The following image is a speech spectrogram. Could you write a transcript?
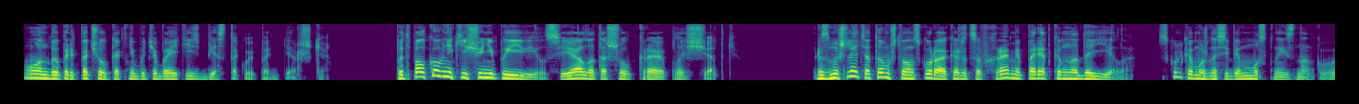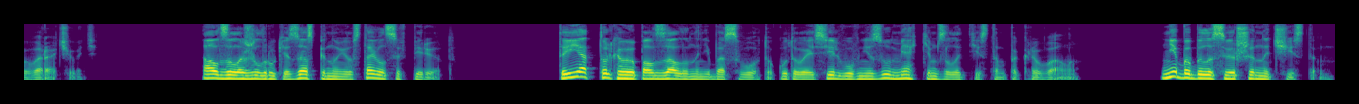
Он бы предпочел как-нибудь обойтись без такой поддержки. Подполковник еще не появился, и Ал отошел к краю площадки. Размышлять о том, что он скоро окажется в храме, порядком надоело. Сколько можно себе мозг наизнанку выворачивать? Ал заложил руки за спину и уставился вперед. Таят только выползала на небосвод, укутывая сельву внизу мягким золотистым покрывалом. Небо было совершенно чистым.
